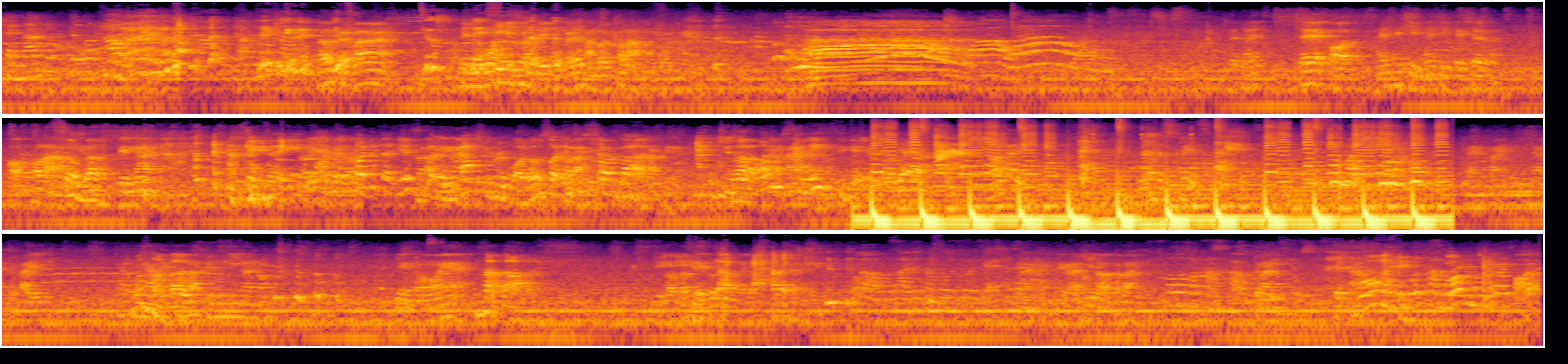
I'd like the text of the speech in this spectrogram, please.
แต่น้ำก็เอาแล้วเกิดว่ามีลูกที่ชนบุรีผมก็จะทำรถข้าวหลามมาว้าวเดี๋ยวได้เจ๊ขอให้ให้ชิมให้ชิมเทคเชอร์ขอข้าวหลามเรียนง่าย Why did that yesterday? The bachelor one. I was like, this is so bad. And she was like, why? แผนไว้ที่อาจจะไปถ้าทำงานว่าเป็นคนนี้นะเนาะอย่างน้อยอะสัตว์ดำเลยเราก็เซฟตับเวลาเราเราจะทำโดยแจกในการที่เรากำลังกำลังเป็นอาวโอ้ยโอ้ยปอด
